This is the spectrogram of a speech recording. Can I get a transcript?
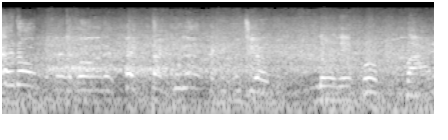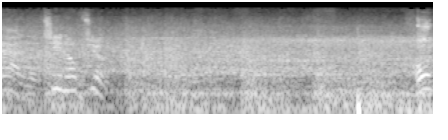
Enorme el gol. Espectacular la ejecución. Lo dejó parado, sin opción. Un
